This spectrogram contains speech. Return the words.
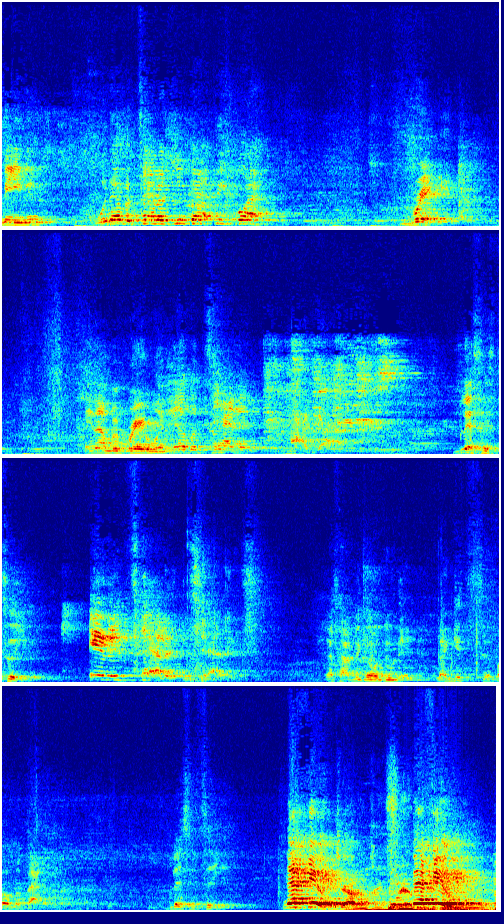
Meaning, whatever talent you got, big boy, bring it. And I'm gonna bring whatever talent I got. Blessings to you. Any talent challenge. That's how we gonna do that. Now get yourself on my body. Blessings to you. Nephew! Challenge accepted. Nephew!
